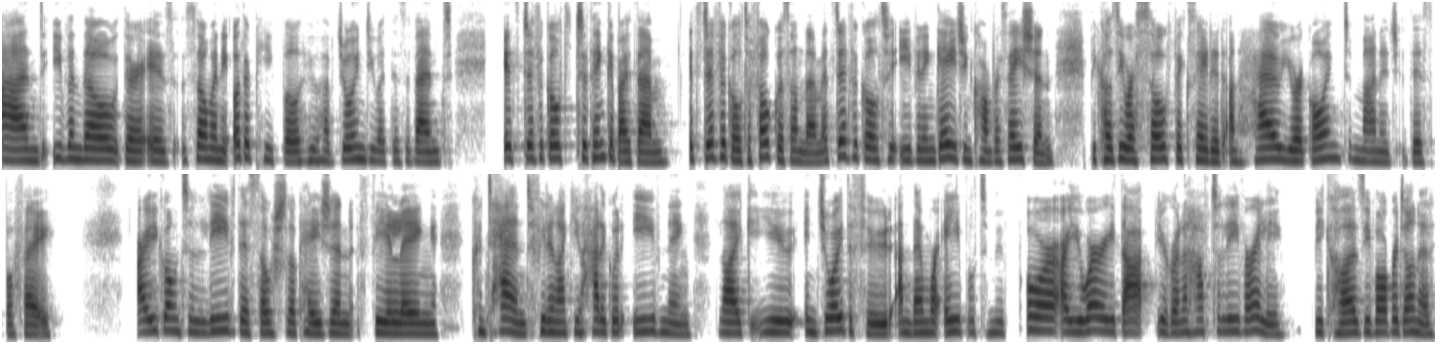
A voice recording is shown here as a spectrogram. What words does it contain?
and even though there is so many other people who have joined you at this event, it's difficult to think about them. It's difficult to focus on them. It's difficult to even engage in conversation because you are so fixated on how you're going to manage this buffet. Are you going to leave this social occasion feeling content, feeling like you had a good evening, like you enjoyed the food and then were able to move? Or are you worried that you're going to have to leave early? Because you've overdone it,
